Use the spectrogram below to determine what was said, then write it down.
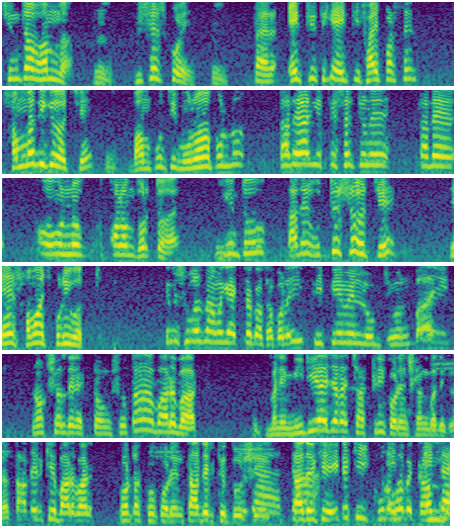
চিন্তা ভাবনা। বিশেষ করে। প্রায় এইটি থেকে এইটি ফাইভ পার্সেন্ট সাংবাদিকই হচ্ছে। বামপন্থী মনোভাবপন্ন তাদের আজকে পেশার জন্য তাদের অন্য কলম ধরতে হয়। কিন্তু তাদের উদ্দেশ্য হচ্ছে যে সমাজ পরিবর্তন। কিন্তু সুভাষ দা আমাকে একটা কথা বলে সিপিএম এর লোকজন বা এই নকশালদের একটা অংশ তারা বারবার মানে মিডিয়ায় যারা চাকরি করেন সাংবাদিকরা তাদেরকে বারবার কটাক্ষ করেন তাদেরকে দোষে এটা- এটা- তাদেরকে এটা কি কোনোভাবে এটা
